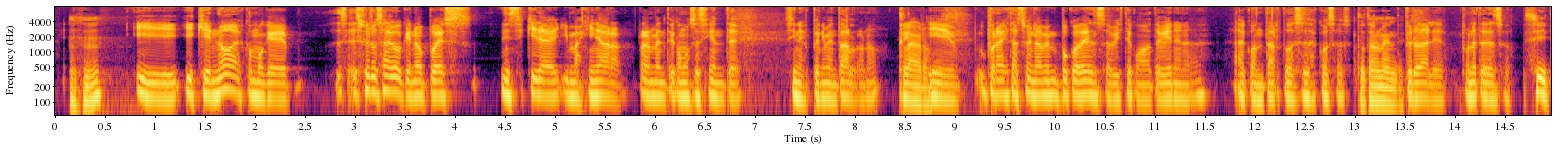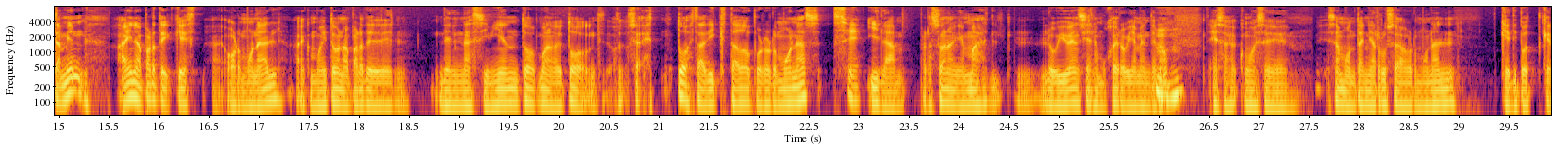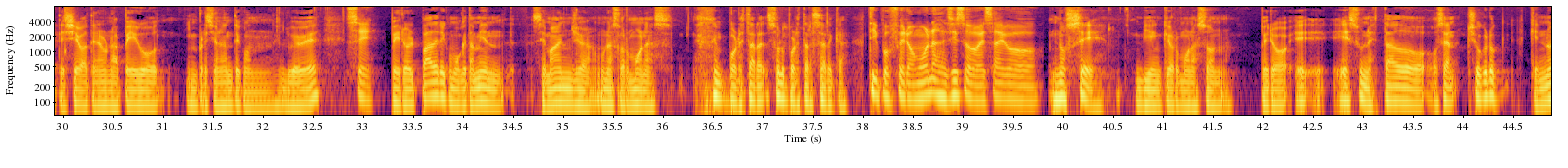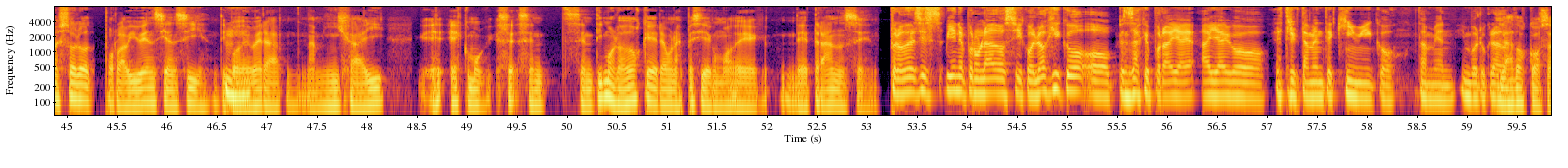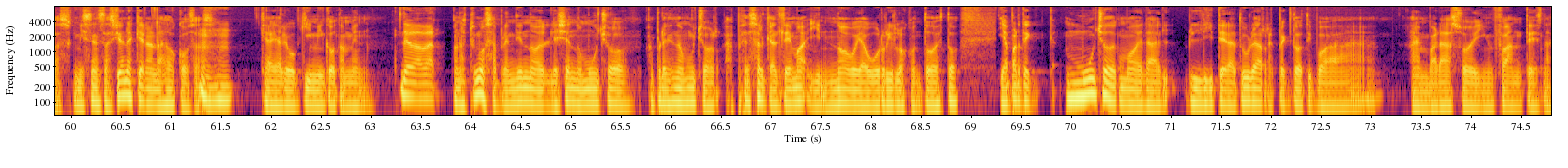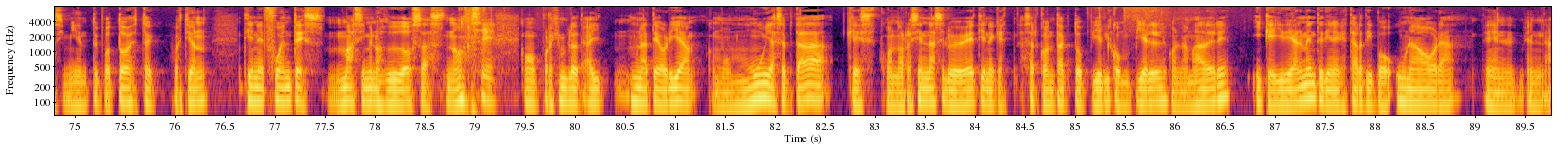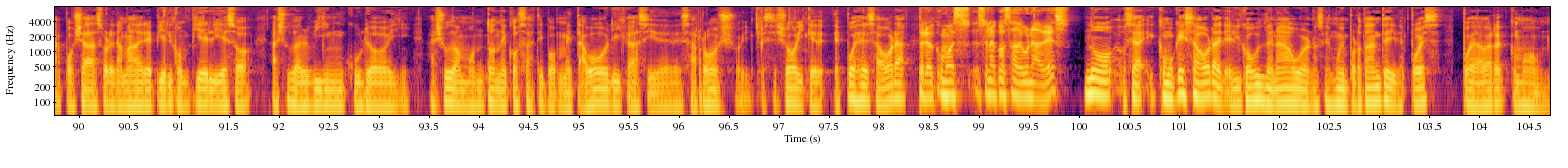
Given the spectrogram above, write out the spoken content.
Y, y quien no, es como que eso es algo que no puedes ni siquiera imaginar realmente cómo se siente sin experimentarlo, ¿no? Claro, Y por ahí está suena un poco denso, viste, cuando te vienen a, a contar todas esas cosas. totalmente. Pero dale, ponete denso. Sí, también hay una parte que es eh, hormonal, hay como hay toda una parte del, del nacimiento, bueno, de todo, o sea, todo está dictado por hormonas Sí. y la persona que más lo vivencia es la mujer, obviamente, ¿no? Esa, como ese, esa montaña rusa hormonal que, tipo, que te lleva a tener un apego impresionante con el bebé, Sí. pero el padre como que también se manja unas hormonas por estar, solo por estar cerca. Tipo feromonas, decís, o es algo. No sé bien qué hormonas son, pero eh, es un estado, o sea, yo creo que no es solo por la vivencia en sí, tipo de ver a, a mi hija ahí, es, es como que se- se- sentimos los dos que era una especie de como de, de trance. Pero decís, ¿viene por un lado psicológico o pensás que por ahí hay, hay algo estrictamente químico también involucrado? Las dos cosas, mis sensaciones que eran las dos cosas, que hay algo químico también. Debe haber. Bueno, estuvimos aprendiendo, leyendo mucho, aprendiendo mucho acerca del tema y no voy a aburrirlos con todo esto. Y aparte, mucho de como de la literatura respecto tipo a, a embarazo, infantes, nacimiento, tipo toda esta cuestión tiene fuentes más y menos dudosas, ¿no? Sí. Como por ejemplo, hay una teoría como muy aceptada que es cuando recién nace el bebé tiene que hacer contacto piel con piel con la madre y que idealmente tiene que estar tipo una hora en- en- apoyada sobre la madre piel con piel y eso ayuda al vínculo y ayuda a un montón de cosas tipo metabólicas y de desarrollo y qué sé yo y que después de esa hora Pero como es, es una cosa de una vez. no, o sea, como que esa hora, el golden hour, no sé, es muy importante y después puede haber como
